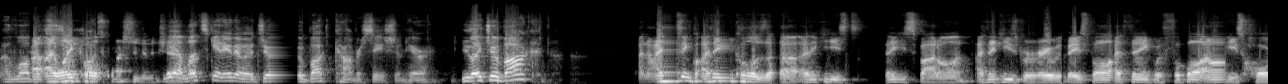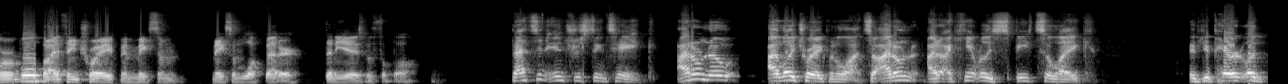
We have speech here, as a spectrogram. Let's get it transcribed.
I love. I, I like Cole's question in the chat. Yeah, let's get into a Joe Buck conversation here. You like Joe Buck? And I think I think Cole is. Uh, I think he's. I think he's spot on. I think he's great with baseball. I think with football, I don't think he's horrible, but I think Troy Aikman makes him makes him look better than he is with football. That's an interesting take. I don't know. I like Troy Aikman a lot, so I don't. I, I can't really speak to like if you pair like.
